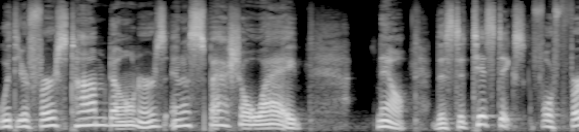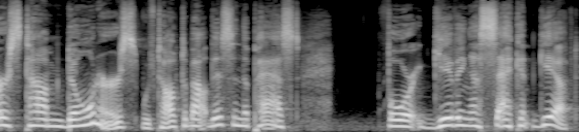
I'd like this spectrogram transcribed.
with your first time donors in a special way. Now, the statistics for first time donors, we've talked about this in the past, for giving a second gift.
